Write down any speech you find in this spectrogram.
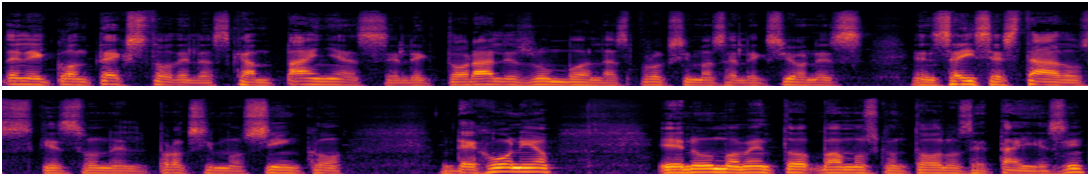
en el contexto de las campañas electorales rumbo a las próximas elecciones en seis estados, que son el próximo 5 de junio. En un momento vamos con todos los detalles, ¿sí?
